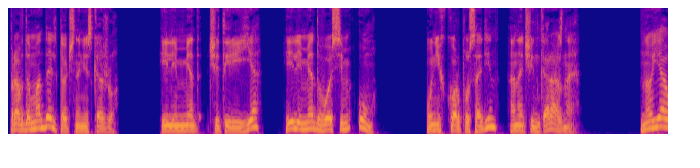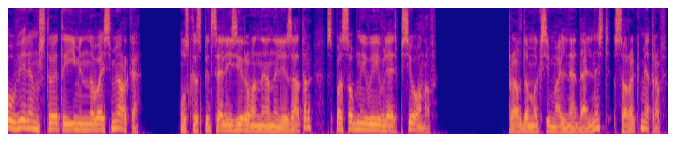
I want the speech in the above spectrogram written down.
Правда, модель точно не скажу. Или МЕД-4Е, или МЕД-8-УМ. У них корпус один, а начинка разная. Но я уверен, что это именно восьмерка, узкоспециализированный анализатор, способный выявлять псионов. Правда, максимальная дальность 40 метров.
